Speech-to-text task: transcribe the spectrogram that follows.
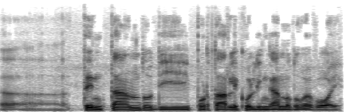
uh, tentando di portarli con l'inganno dove vuoi.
